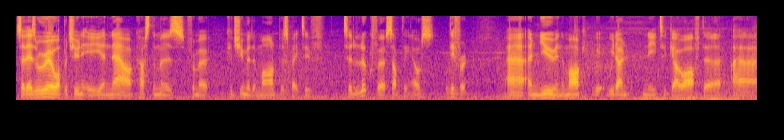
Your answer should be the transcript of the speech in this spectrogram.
So there's a real opportunity, and now customers, from a consumer demand perspective, to look for something else different uh, and new in the market. We, we don't need to go after uh,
